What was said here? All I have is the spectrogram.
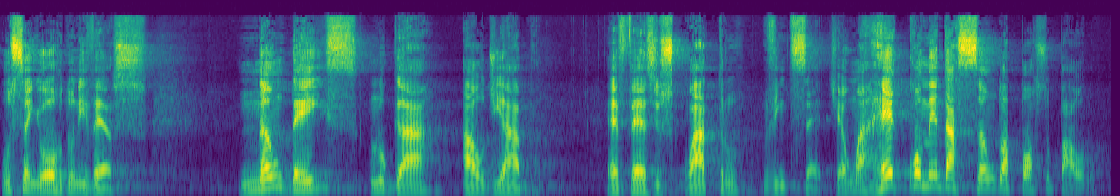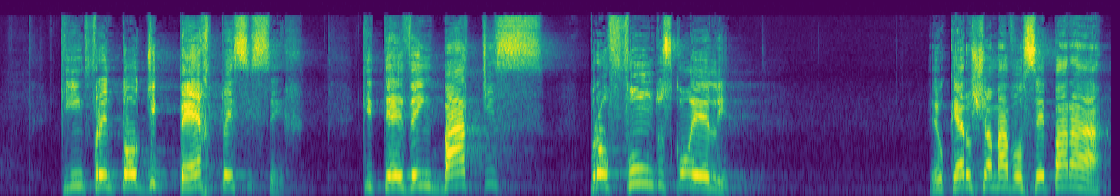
o Senhor do universo. Não deis lugar ao diabo. Efésios 4, 27. É uma recomendação do apóstolo Paulo, que enfrentou de perto esse ser, que teve embates profundos com ele. Eu quero chamar você para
